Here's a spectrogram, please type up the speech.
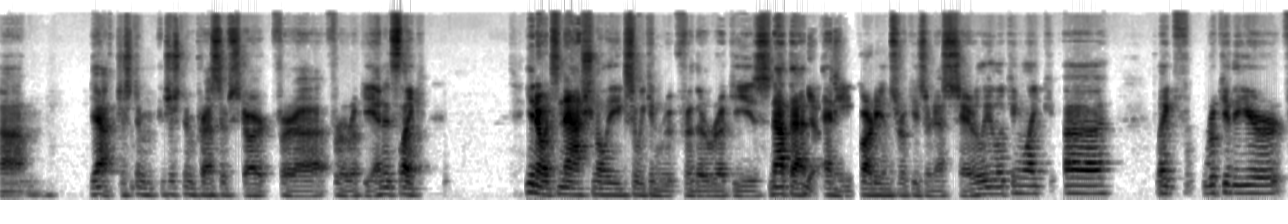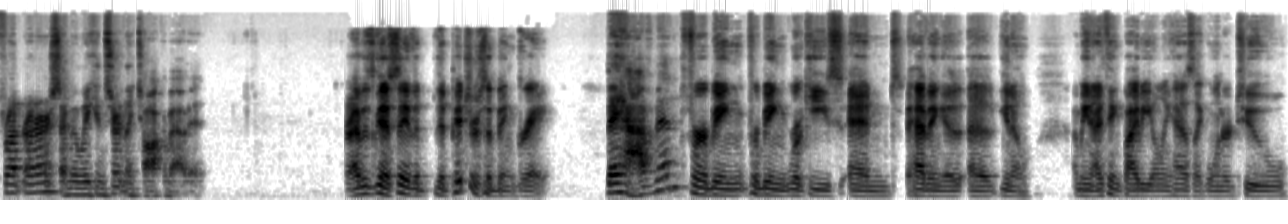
um, yeah, just just impressive start for uh for a rookie, and it's like you know, it's National League, so we can root for their rookies. Not that any Guardians rookies are necessarily looking like uh like rookie of the year front runners. I mean, we can certainly talk about it. I was gonna say the the pitchers have been great. They have been for being for being rookies and having a, a you know, I mean, I think Bibee only has like one or two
